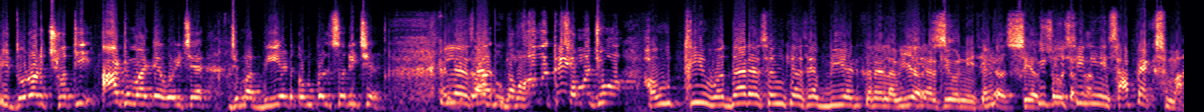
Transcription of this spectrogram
એ ધોરણ છ થી આઠ માટે હોય છે જેમાં બીએડ કમ્પલસરી છે. એટલે સમજવો. સૌથી વધારે સંખ્યા છે બીએડ કરેલા વિદ્યાર્થીઓની છે. Yes, yes, સો પીટીસી ની સાપેક્ષમાં.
